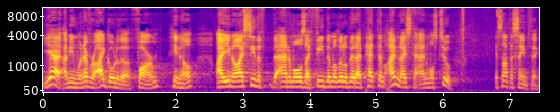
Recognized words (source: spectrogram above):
yeah, I mean, whenever I go to the farm, you know, I, you know, I see the, the animals, I feed them a little bit, I pet them. I'm nice to animals too. It's not the same thing.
